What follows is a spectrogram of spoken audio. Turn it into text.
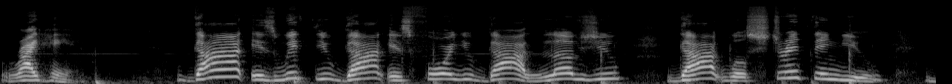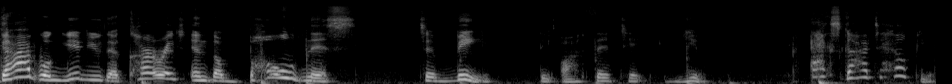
right hand. God is with you. God is for you. God loves you. God will strengthen you. God will give you the courage and the boldness to be the authentic you. Ask God to help you.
